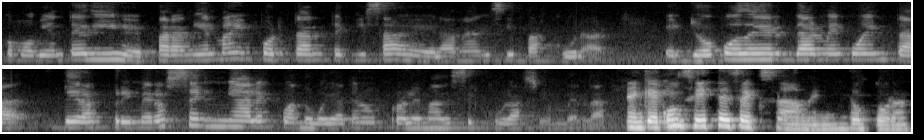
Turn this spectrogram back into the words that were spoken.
como bien te dije, para mí el más importante quizás es el análisis vascular. El yo poder darme cuenta de las primeros señales cuando voy a tener un problema de circulación, ¿verdad? ¿En qué consiste ese examen, doctora?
